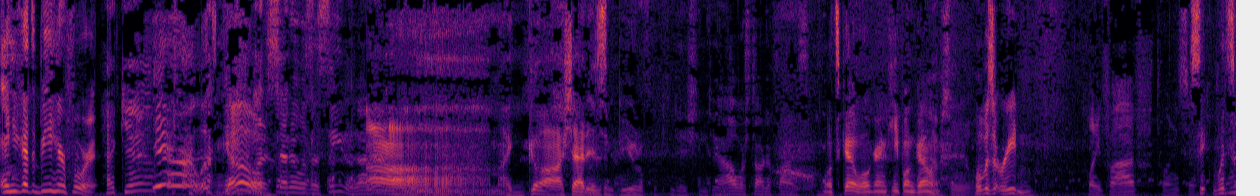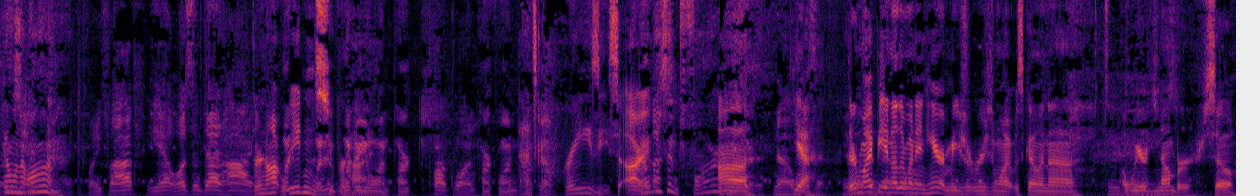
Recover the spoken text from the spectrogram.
And you got to be here for it. Heck yeah. Yeah, let's go. I said it was a seated. I know. Oh my gosh, that It's is. in beautiful condition, too. Now we're starting to find some. Let's go. We're going to keep on going. Absolutely. What was it reading? 25, 26. See, what's going on? 25? Yeah, it wasn't that high. They're not What- reading what, super what high. are you on? Park Park one. Park one? That's okay. crazy. So, all right. That wasn't far Uh, either. No, it yeah, wasn't. It there might wasn't be that another one in here. Major reason why it was going uh, Two a weird pages. number. So,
